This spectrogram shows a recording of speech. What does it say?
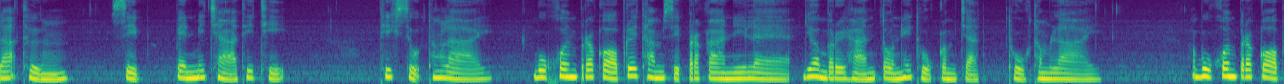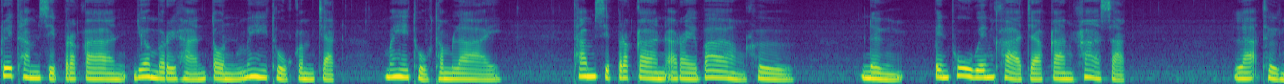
ละถึง 10. เป็นมิจฉาทิฐิ ภิกษุทั้งหลาย บุคคลประกอบด้วยธรรมสิบประการนี้แล ย่อมบริหารตนให้ถูกกำจัดถูกทำลาย บุคคลประกอบด้วยธรรมสิบประการ ย่อมบริหารตนไม่ให้ถูกกำจัด ไม่ให้ถูกทำลาย ธรรมสิบประการอะไรบ้าง คือ 1. เป็นผู้เว้นขาจากการฆ่าสัตว์ ละถึง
